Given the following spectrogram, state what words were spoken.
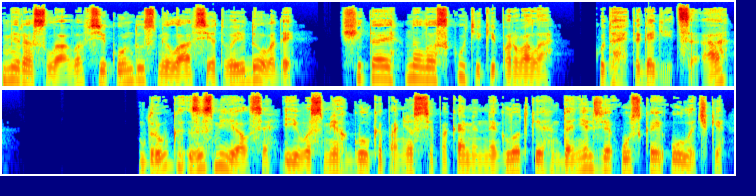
Мирослава в секунду смела все твои доводы. Считай, на лоскутики порвала. Куда это годится, а? Друг засмеялся, и его смех гулко понесся по каменной глотке до нельзя узкой улочке –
